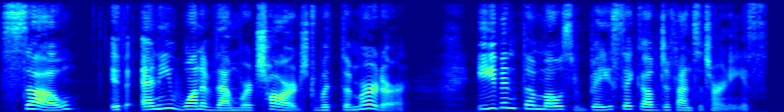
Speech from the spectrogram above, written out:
So, if any one of them were charged with the murder, even the most basic of defense attorneys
